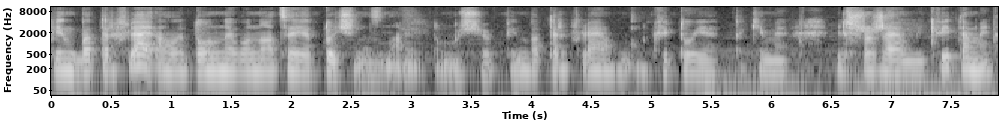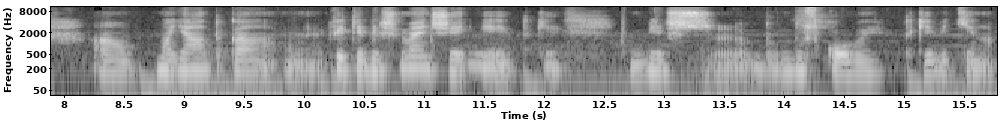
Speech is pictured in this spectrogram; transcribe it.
Pink Butterfly, але то не вона, це я точно знаю, тому що Pink Butterfly квітує такими більш рожевими квітами, а моя така е, квіти більш менші і такі більш е, бусковий такий відтінок.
